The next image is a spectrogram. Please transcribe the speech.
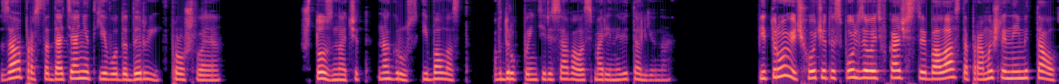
запросто дотянет его до дыры в прошлое. Что значит нагруз и балласт? Вдруг поинтересовалась Марина Витальевна. Петрович хочет использовать в качестве балласта промышленный металл,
